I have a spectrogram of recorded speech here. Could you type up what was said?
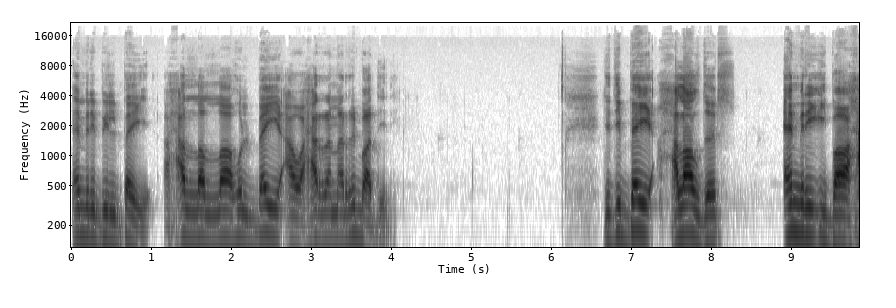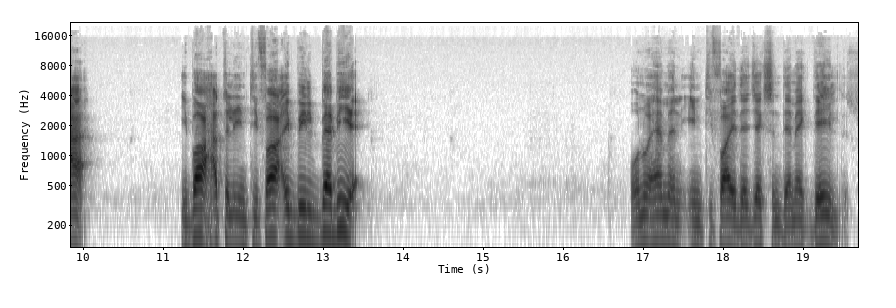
emri bil bey, ahallallahu'l bey'a ve harramer riba dedi. Dedi bey halaldır, emri ibaha, ibahatul intifa'i bil bebi. Onu hemen intifa edeceksin demek değildir.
